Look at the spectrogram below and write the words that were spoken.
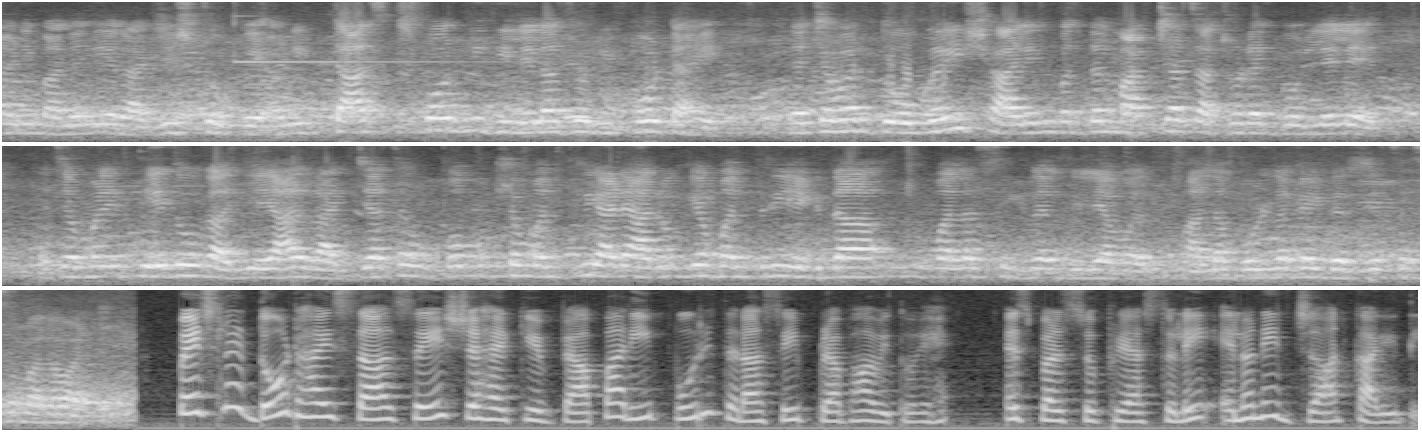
आणि माननीय राजेश टोपे आणि टास्क फोर्सनी दिलेला जो रिपोर्ट आहे त्याच्यावर दोघंही शाळेंबद्दल मागच्याच आठवड्यात बोललेले आहेत. त्याच्यामुळे ते दोघं या राज्याचा उपमुख्यमंत्री आणि आरोग्यमंत्री एकदा तुम्हाला सिग्नल दिल्यावर मला बोलणं काही गरजेचं असं मला वाटतं. पिछले दो ढाई साल से शहर के व्यापारी पूरी तरह से प्रभावित हुए हैं। इस पर सुप्रिया सुले इन्होंने जानकारी दी।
